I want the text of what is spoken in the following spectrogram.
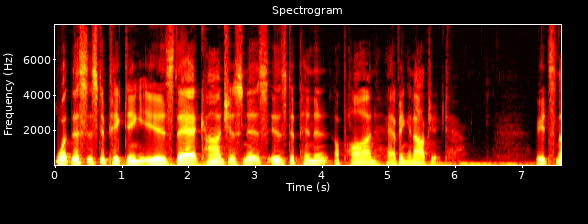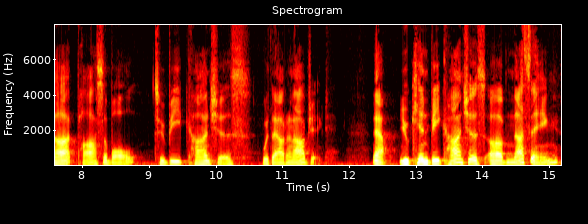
What this is depicting is that consciousness is dependent upon having an object. It's not possible to be conscious without an object. Now, you can be conscious of nothing,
